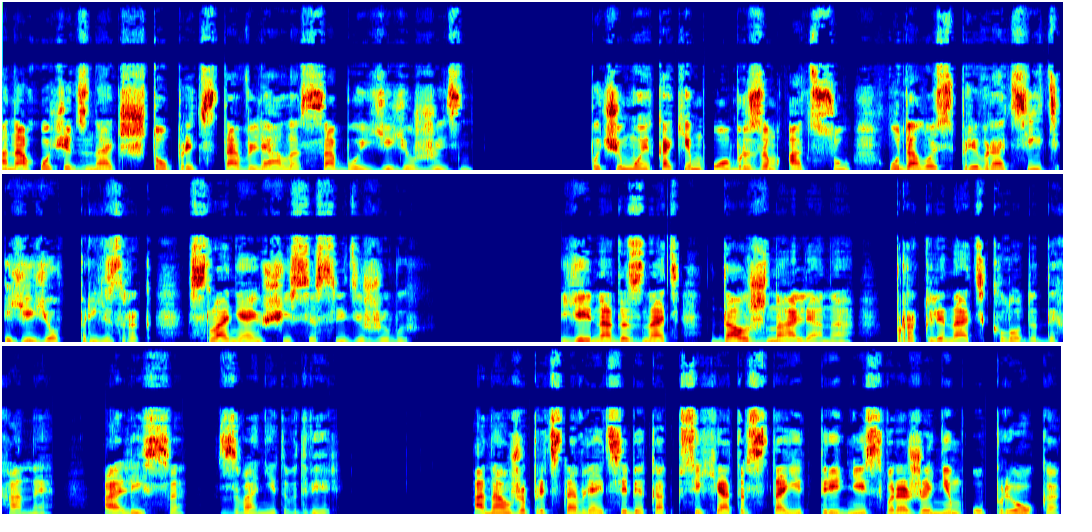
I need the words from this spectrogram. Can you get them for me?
Она хочет знать, что представляла собой ее жизнь. Почему и каким образом отцу удалось превратить ее в призрак, слоняющийся среди живых? Ей надо знать, должна ли она проклинать Клода Дехане. Алиса звонит в дверь. Она уже представляет себе, как психиатр стоит перед ней с выражением упрека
